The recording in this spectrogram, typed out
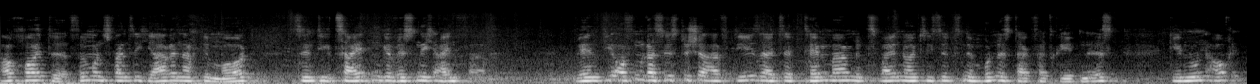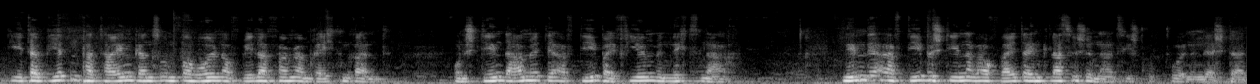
Auch heute, 25 Jahre nach dem Mord, sind die Zeiten gewiss nicht einfach. Während die offen rassistische AfD seit September mit 92 Sitzen im Bundestag vertreten ist, gehen nun auch die etablierten Parteien ganz unverhohlen auf Wählerfang am rechten Rand und stehen damit der AfD bei vielem in nichts nach. Neben der AfD bestehen aber auch weiterhin klassische Nazi-Strukturen in der Stadt.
